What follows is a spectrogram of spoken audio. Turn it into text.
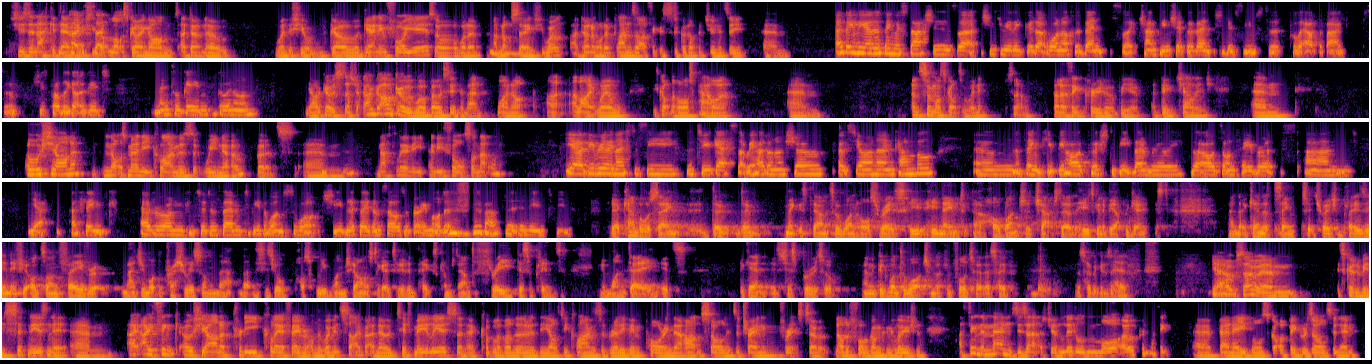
she's an academic. She's got lots going on. I don't know whether she'll go again in four years or whatever. I'm not mm. saying she won't. I don't know what her plans are. I think this is a good opportunity. Um, I think the other thing with Stash is that she's really good at one-off events, like championship events. She just seems to pull it out the bag. So she's probably got a good mental game going on. Yeah, I'll go with Stash. I'll go, I'll go with Will the men. Why not? I, I like Will. He's got the horsepower, um, and someone's got to win it. So, but I think Kruder will be a, a big challenge. Um, Oceania, not as many climbers that we know, but um, mm-hmm. Natalie, any any thoughts on that one? Yeah, it'd be really nice to see the two guests that we had on our show, Oceania and Campbell. Um, I think you'd be hard pushed to beat them, really. The odds-on favourites, and yeah, I think everyone considers them to be the ones to watch, even if they themselves are very modest about it in the interviews. Yeah, Campbell was saying, don't don't make this down to a one horse race. He he named a whole bunch of chaps there that he's going to be up against. And again, the same situation plays in. If you're odds on favourite, imagine what the pressure is on that. That this is your possibly one chance to go to the Olympics. Comes down to three disciplines in one day. It's again, it's just brutal and a good one to watch. I'm looking forward to it. Let's hope let's hope it goes ahead. Yeah, I hope so. Um, it's going to be in Sydney, isn't it? Um, I, I, think Oceania pretty clear favourite on the women's side, but I know Tiff Melius and a couple of other of the Aussie climbers have really been pouring their heart and soul into training for it. So not a foregone conclusion. I think the men's is actually a little more open. I think uh, Ben Abel's got a big result in him.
